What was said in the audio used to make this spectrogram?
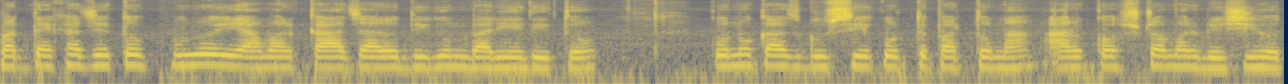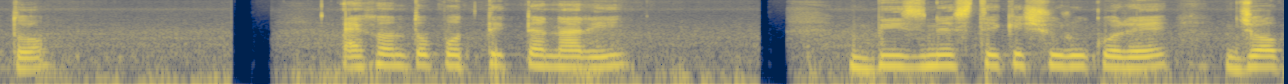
বাট দেখা যেত পুরোই আমার কাজ আরও দ্বিগুণ বাড়িয়ে দিত। কোনো কাজ গুছিয়ে করতে পারতো না, আর কষ্ট আমার বেশি হতো। এখন তো প্রত্যেকটা নারী বিজনেস থেকে শুরু করে জব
